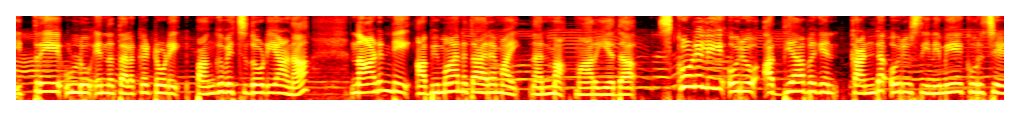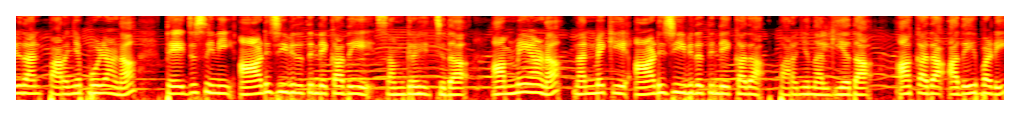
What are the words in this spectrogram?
ഇത്രയേ ഉള്ളൂ എന്ന തലക്കെട്ടോടെ പങ്കുവെച്ചതോടെയാണ് നാടിന്റെ അഭിമാന താരമായി നന്മ മാറിയത്. സ്കൂളിലെ ഒരു അധ്യാപകൻ കണ്ട ഒരു സിനിമയെക്കുറിച്ച് എഴുതാൻ പറഞ്ഞപ്പോഴാണ് തേജസ്വിനി ആടുജീവിതത്തിന്റെ കഥയെ സംഗ്രഹിച്ചത്. അമ്മയാണ് നന്മയ്ക്ക് ആടുജീവിതത്തിന്റെ കഥ പറഞ്ഞു നൽകിയത്. ആ കഥ അതേപടി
